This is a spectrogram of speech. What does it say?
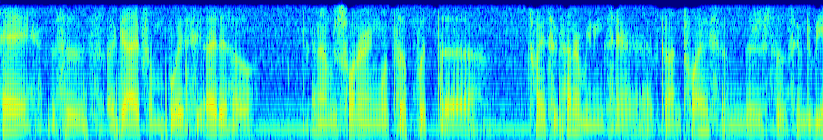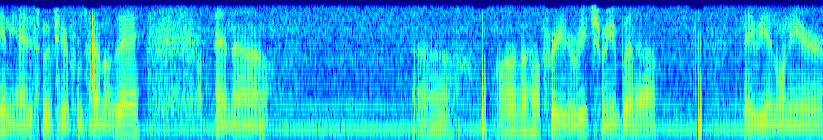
Hey, this is a guy from Boise, Idaho, and I'm just wondering what's up with the 2600 meetings here. I've gone twice, and there just doesn't seem to be any. I just moved here from San Jose, and, uh, uh, I don't know how for you to reach me, but, uh, maybe in one of your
